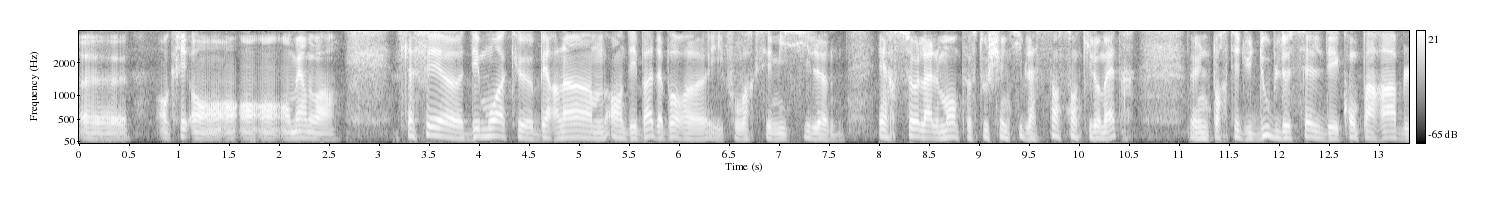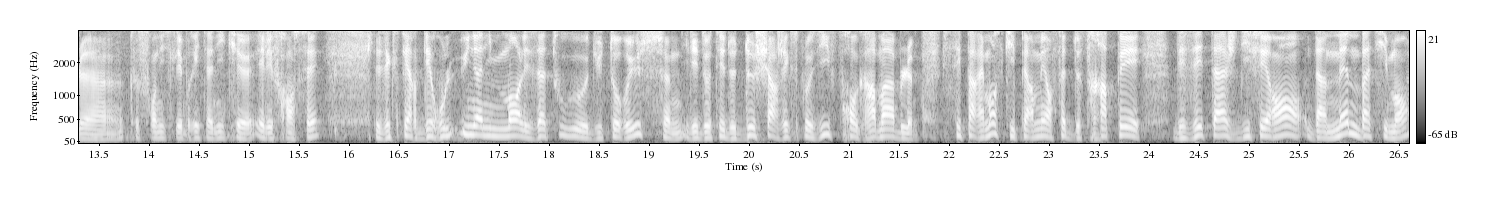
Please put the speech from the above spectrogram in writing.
en, mer Noire. Cela fait euh, des mois que Berlin en débat. D'abord, euh, il faut voir que ces missiles air-sol allemands peuvent toucher une cible à 500 km, une portée du double de celle des comparables euh, que fournissent les Britanniques et les Français. Les experts déroulent unanimement les atouts du Taurus. Il est doté de deux charges explosives programmables séparément, ce qui permet en fait de frapper des étages différents d'un même bâtiment.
